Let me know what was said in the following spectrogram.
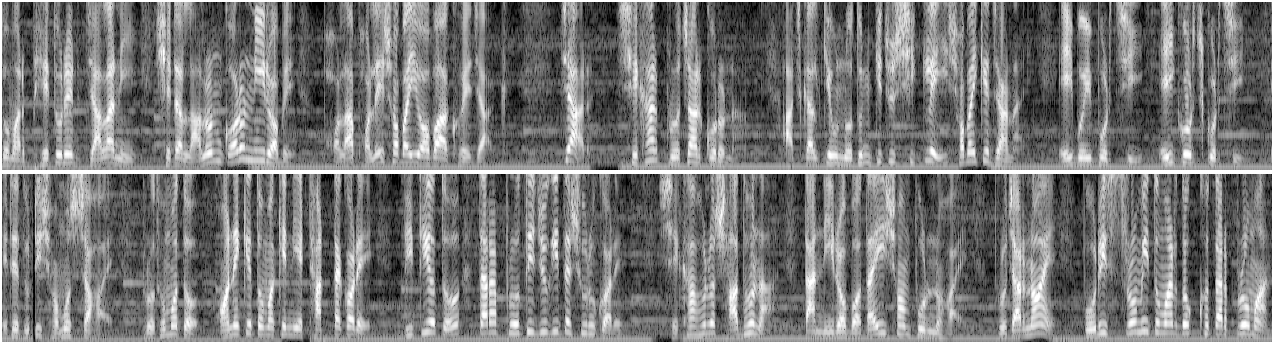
তোমার ভেতরের জ্বালানি, সেটা লালন করো নীরবে। ফলাফলে সবাই অবাক হয়ে যাক। চার, শেখার প্রচার করো না। আজকাল কেউ নতুন কিছু শিখলেই সবাইকে জানায়, এই বই পড়ছি, এই কোর্স করছি, এতে দুটি সমস্যা হয়। প্রথমত, অনেকে তোমাকে নিয়ে ঠাট্টা করে, দ্বিতীয়ত, তারা প্রতিযোগিতা শুরু করে। শেখা হলো সাধনা, তা নীরবতাই সম্পূর্ণ হয়। প্রচার নয়, পরিশ্রমই তোমার দক্ষতার প্রমাণ।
